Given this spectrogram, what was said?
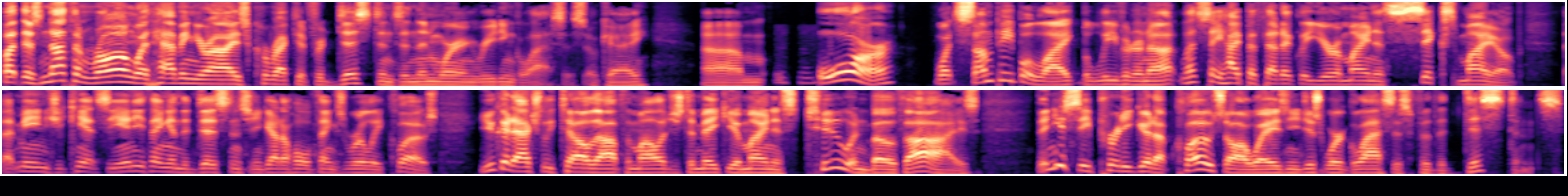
But there's nothing wrong with having your eyes corrected for distance and then wearing reading glasses, okay? Um, Or what some people like, believe it or not, let's say hypothetically you're a minus six myope. That means you can't see anything in the distance and you got to hold things really close. You could actually tell the ophthalmologist to make you a minus two in both eyes. Then you see pretty good up close always, and you just wear glasses for the distance.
